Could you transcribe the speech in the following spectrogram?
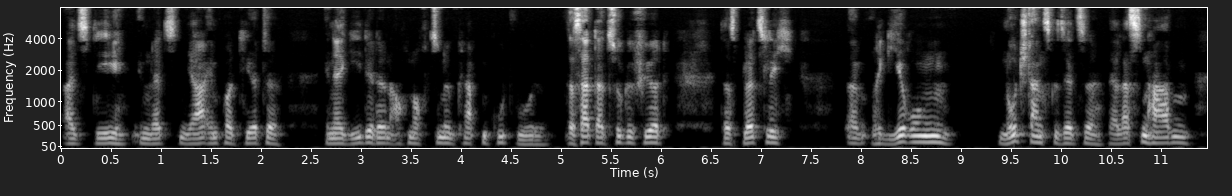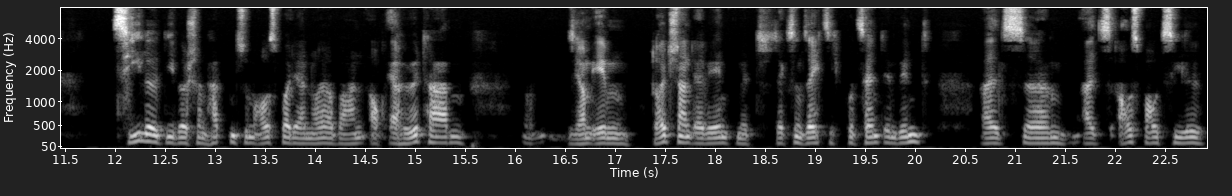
als die im letzten Jahr importierte Energie, die dann auch noch zu einem knappen Gut wurde. Das hat dazu geführt, dass plötzlich ähm, Regierungen Notstandsgesetze erlassen haben, Ziele, die wir schon hatten zum Ausbau der Erneuerbaren, auch erhöht haben. Sie haben eben Deutschland erwähnt mit 66 Prozent im Wind als, ähm, als Ausbauziel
